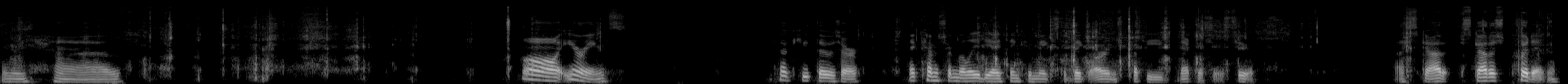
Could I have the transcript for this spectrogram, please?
And we have oh earrings. Look how cute those are. That comes from the lady, I think, who makes the big orange puffy necklaces, too. A Scot Scottish pudding.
